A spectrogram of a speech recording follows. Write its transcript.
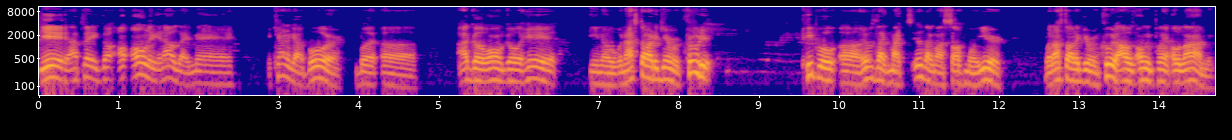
Yeah, I played guard only, and I was like, man, it kind of got bored. But uh, I go on, go ahead. You know, when I started getting recruited, people, uh, it was like my it was like my sophomore year. But I started getting recruited. I was only playing O lineman.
